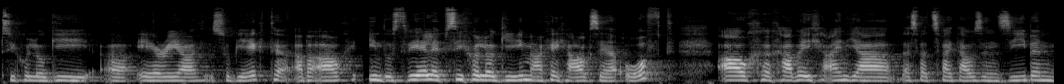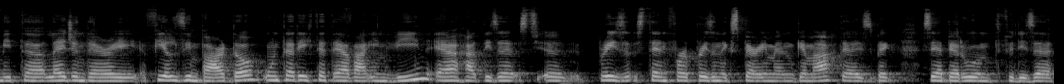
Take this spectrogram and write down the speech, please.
Psychologie-Area-Subjekte, äh, aber auch industrielle Psychologie mache ich auch sehr oft. Auch habe ich ein Jahr, das war 2007, mit äh, Legendary Phil Zimbardo unterrichtet. Er war in Wien. Er hat diese äh, Stanford Prison Experiment gemacht. Er ist sehr berühmt für diese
